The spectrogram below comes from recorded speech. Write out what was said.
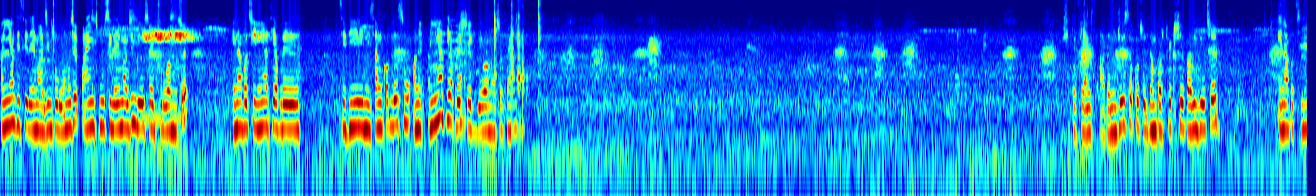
અહીંયાથી સિલાઈ માર્જિન છોડવાનું છે. પાંચ ઇંચનું સિલાઈ માર્જિન બે સાઈડ છોડવાનું છે. એના પછી અહીંયાથી આપણે સીધી નિશાન કરી લઈશું અને અહીંયાથી આપણે શેપ દેવાનો છે ફ્રેન્ડ્સ તો ફ્રેન્ડ્સ આ તમે જોઈ શકો છો એકદમ પરફેક્ટ શેપ આવી ગયો છે એના પછી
